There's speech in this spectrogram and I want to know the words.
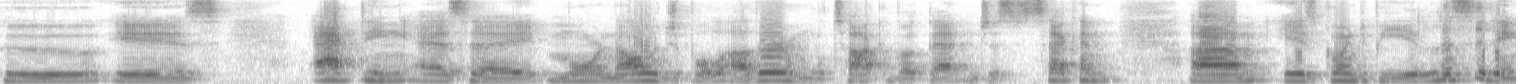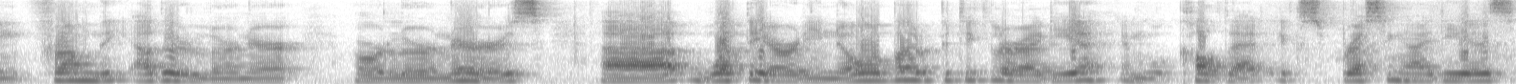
who is acting as a more knowledgeable other, and we'll talk about that in just a second, um, is going to be eliciting from the other learner or learners uh, what they already know about a particular idea, and we'll call that expressing ideas.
